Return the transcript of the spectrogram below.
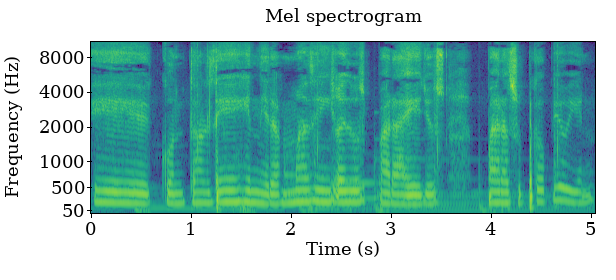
eh, con tal de generar más ingresos para ellos, para su propio bien,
